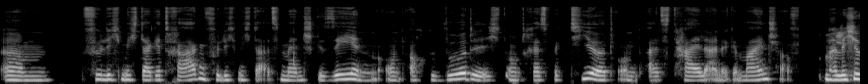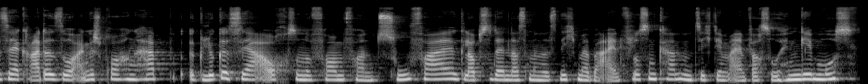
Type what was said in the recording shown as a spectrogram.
Ähm, fühle ich mich da getragen, fühle ich mich da als Mensch gesehen und auch gewürdigt und respektiert und als Teil einer Gemeinschaft. Weil ich es ja gerade so angesprochen habe, Glück ist ja auch so eine Form von Zufall. Glaubst du denn, dass man es nicht mehr beeinflussen kann und sich dem einfach so hingeben muss?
